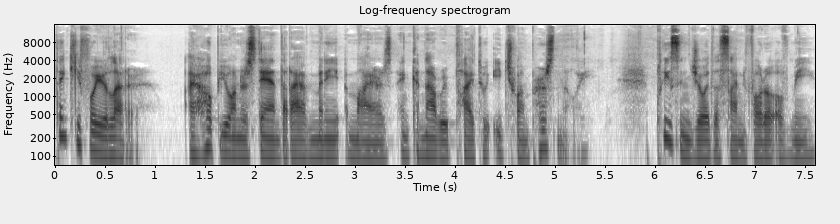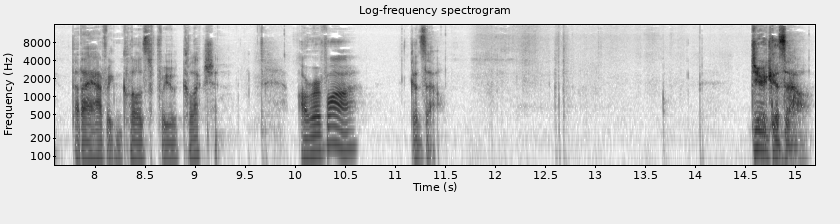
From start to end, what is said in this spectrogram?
Thank you for your letter. I hope you understand that I have many admirers and cannot reply to each one personally. Please enjoy the signed photo of me that I have enclosed for your collection. Au revoir, Gazelle. Dear Gazelle,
